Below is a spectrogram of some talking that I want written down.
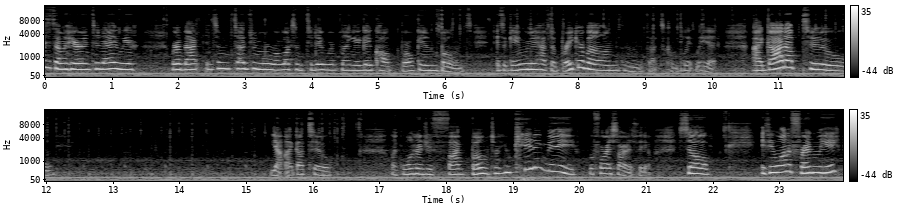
guys, it's Emma here, and today we're we're back in some more Roblox, and today we're playing a game called Broken Bones. It's a game where you have to break your bones, and that's completely it. I got up to yeah, I got to like 105 bones. Are you kidding me? Before I start this video, so if you want to friend me,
